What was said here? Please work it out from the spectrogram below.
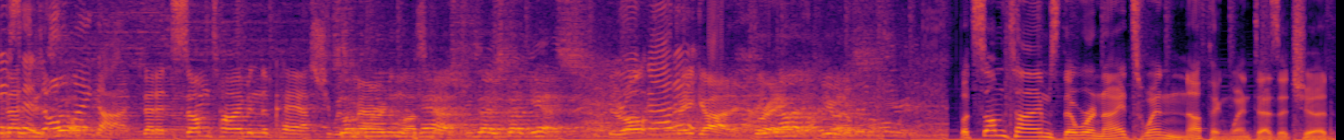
she says, "Oh my God," That at some time in the past she was Sometime married in in the Las past, Vegas. you guys got yes. They're all, got they it? got it. Great. got it. Beautiful. But sometimes there were nights when nothing went as it should.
